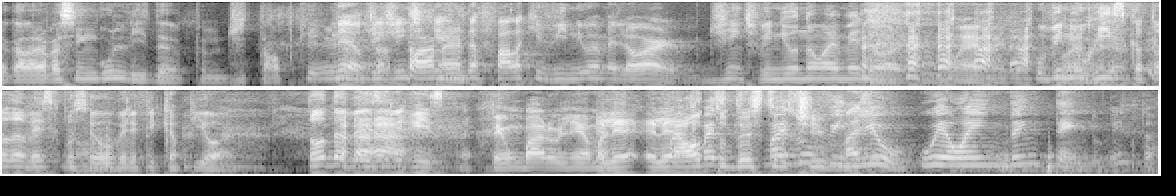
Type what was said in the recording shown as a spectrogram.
a galera vai ser engolida pelo digital, porque Meu, já, tem já gente tá, que né? ainda fala que vinil é melhor. Gente, vinil não é melhor. Não é melhor. o vinil é risca, toda vez que você ouve ele fica pior. Toda vez ele risca. Tem um barulhinho. Ele é- ele é Mas- mas- autodestrutivo. Mas o vinil, o eu ainda entendo. Eita.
